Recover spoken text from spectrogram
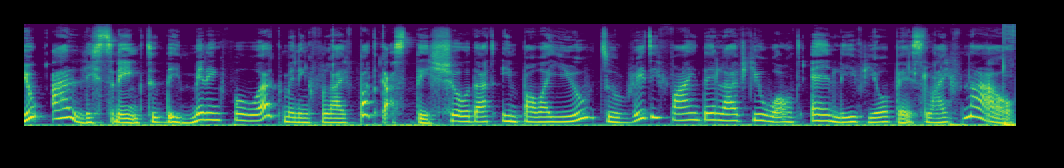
You are listening to the Meaningful Work, Meaningful Life podcast, the show that empower you to redefine the life you want and live your best life now.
